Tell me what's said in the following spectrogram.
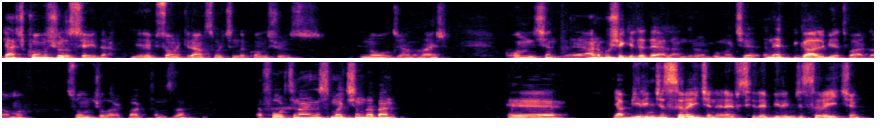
gerçi konuşuruz şeyde. E, bir sonraki Rams maçında konuşuruz ne olacağını dair. Onun için e, yani bu şekilde değerlendiriyorum bu maçı. Net bir galibiyet vardı ama sonuç olarak baktığımızda. 49ers maçında ben e, ya birinci sıra için NFC'de birinci sıra için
